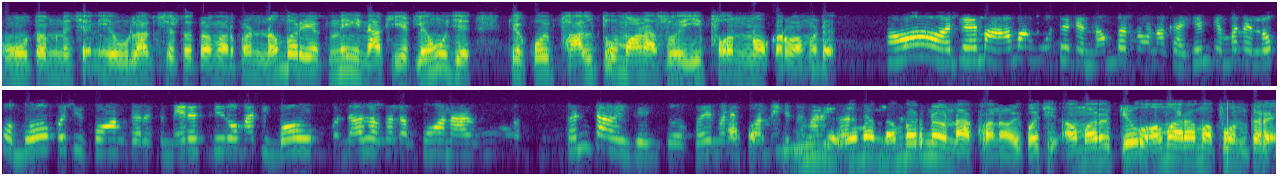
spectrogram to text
હું તમને છે ને એવું લાગશે તો તમારે પણ નંબર એક નહીં નાખી. એટલે શું છે કે કોઈ ફાલતુ માણસ હોય એ ફોન ન કરવા માંડે. હા એટલે એમાં આમાં હું છે કે નંબર નો નખાય. કેમ કે મને લોકો બહુ પછી ફોન કરે છે. મેરેજ બ્યુરો માંથી બહુ અલગ અલગ ફોન આવે કંટાળી ગઈ તો ભાઈ મને ફોન નહીં કરે મારે ઘર એમાં નંબર ન નાખવાના હોય. પછી અમારે કેવું? અમારામાં ફોન કરે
